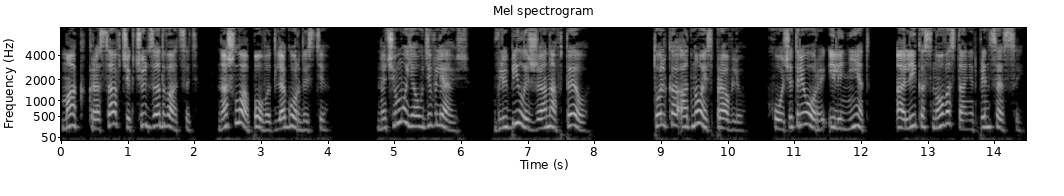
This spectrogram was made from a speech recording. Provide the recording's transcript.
Маг красавчик чуть за двадцать. Нашла повод для гордости. Но чему я удивляюсь? Влюбилась же она в Тео. Только одно исправлю: хочет Риоры или нет, Алика снова станет принцессой.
